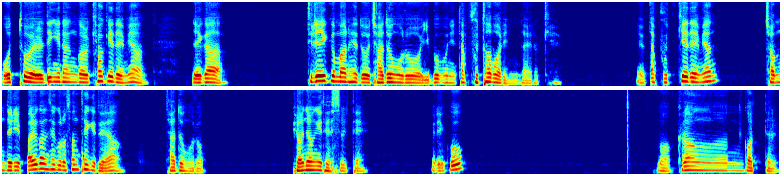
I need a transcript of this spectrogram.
auto welding이라는 걸 켜게 되면 얘가 드래그만 해도 자동으로 이 부분이 딱 붙어버립니다. 이렇게. 딱 붙게 되면 점들이 빨간색으로 선택이 돼요. 자동으로. 변형이 됐을 때. 그리고 뭐 그런 것들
